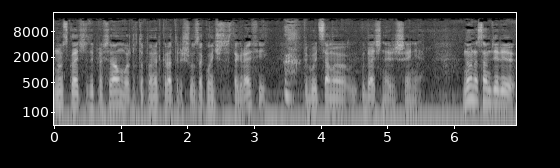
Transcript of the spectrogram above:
Ну, сказать, что ты профессионал, можно в тот момент, когда ты решил закончить с фотографией. Это будет самое удачное решение. Но на самом деле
